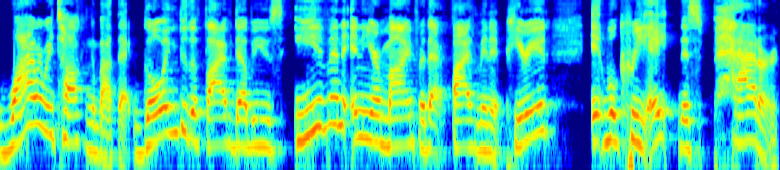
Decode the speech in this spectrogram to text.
Why were we talking about that? Going through the five W's, even in your mind for that five minute period, it will create this pattern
